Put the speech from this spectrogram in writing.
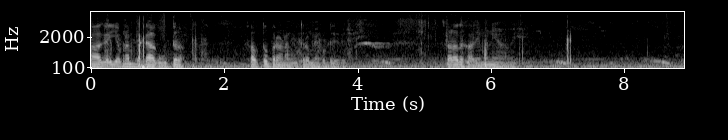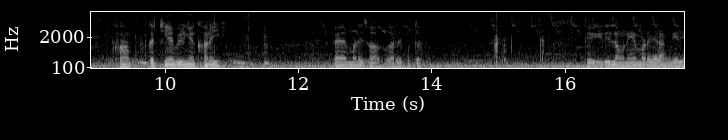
ਆ ਗਿਆ ਜੀ ਆਪਣਾ ਵੱਡਾ ਕਬੂਤਰ। ਸਭ ਤੋਂ ਪੁਰਾਣਾ ਕਬੂਤਰ ਆਪਣੇ ਖੁੱਡੇ ਦੇ ਵਿੱਚ। ਸਾਰਾ ਦਿਖਾ ਦੇ ਮੰਨੇ ਹਾਂ ਵੀ। ਖਾਂ ਕੱਚੀਆਂ ਵੀਲੀਆਂ ਅੱਖਾਂ ਨੇ ਜੀ। ਪੈਰ ਮੜੇ ਸਾਫ਼ ਕਰਦੇ ਪੁੱਤ। ਤੇ ਇਹਦੇ ਲਾਉਣੇ ਆ ਮੜਾ ਜਿਹਾ ਰੰਗ ਇਹਦੇ।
